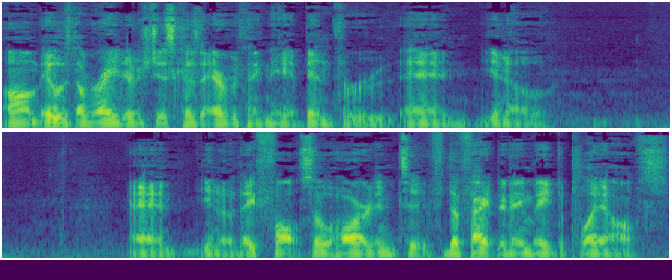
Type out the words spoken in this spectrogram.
um, it was the Raiders just because of everything they had been through. And, you know, and, you know, they fought so hard. And to, the fact that they made the playoffs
